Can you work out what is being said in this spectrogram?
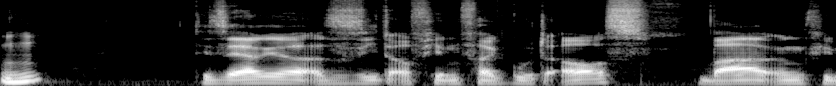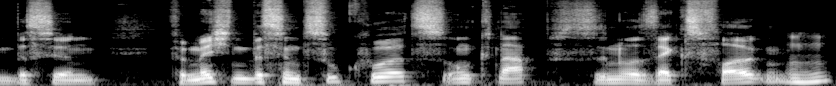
Mhm. Die Serie, also sieht auf jeden Fall gut aus. War irgendwie ein bisschen, für mich ein bisschen zu kurz und knapp. Es sind nur sechs Folgen. Mhm.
